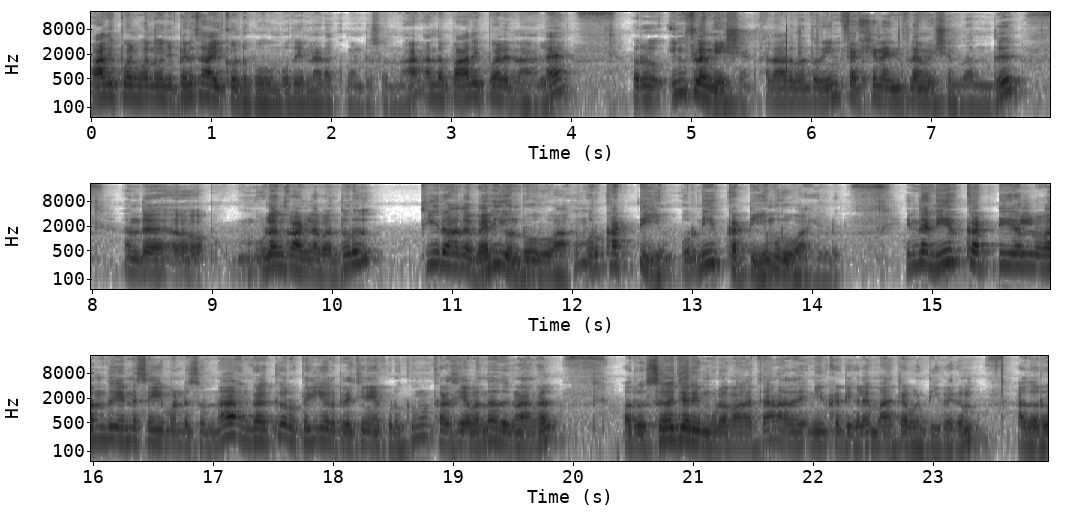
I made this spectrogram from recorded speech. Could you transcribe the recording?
பாதிப்புகள் வந்து கொஞ்சம் பெருசாகி கொண்டு போகும்போது என்ன நடக்கும் என்று சொன்னால் அந்த பாதிப்புகளினால் ஒரு இன்ஃப்ளமேஷன் அதாவது வந்து ஒரு இன்ஃபெக்ஷன் இன்ஃப்ளமேஷன் வந்து அந்த உளங்காலில் வந்து ஒரு தீராத வலி ஒன்று உருவாகும் ஒரு கட்டியும் ஒரு நீர்க்கட்டியும் உருவாகிவிடும். இந்த நீர்க்கட்டிகள் வந்து என்ன செய்யும்னு சொன்னால் எங்களுக்கு ஒரு பெரிய ஒரு பிரச்சனையை கொடுக்கும். கடைசியாக வந்து அதுக்கு நாங்கள் ஒரு சர்ஜரி மூலமாகத்தான் அதை நீர்க்கட்டிகளை மாற்ற வேண்டி வரும். அது ஒரு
